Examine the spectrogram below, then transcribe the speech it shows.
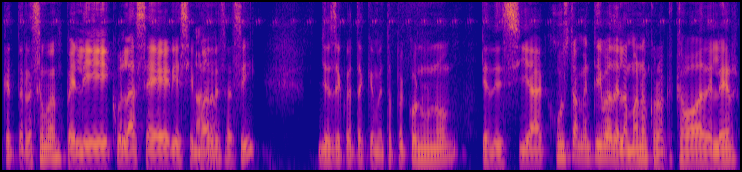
que te resumen películas, series y Ajá. madres así. Yo se cuenta que me topé con uno que decía, justamente iba de la mano con lo que acababa de leer,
